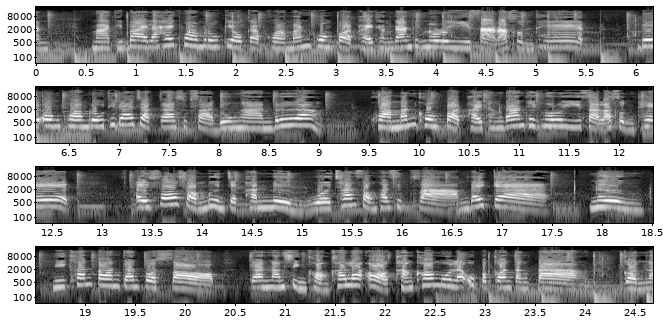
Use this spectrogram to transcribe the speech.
น มาอธิบายและให้ความรู้เกี่ยวกับความมั่นคงปลอดภัยทางด้านเทคโนโลยีสารสนเทศ โดยองค์ความรู้ที่ได้จากการศึกษาดูงานเรื่อง ความมั่นคงปลอดภัยทางด้านเทคโนโลยีสารสนเทศ ISO 27001 เวอร์ชัน2013 ได้แก่ 1. มีขั้นตอนการตรวจสอบ การนำสิ่งของเข้าและออกทั้งข้อมูลและอุปกรณ์ต่างๆ ก่อนน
